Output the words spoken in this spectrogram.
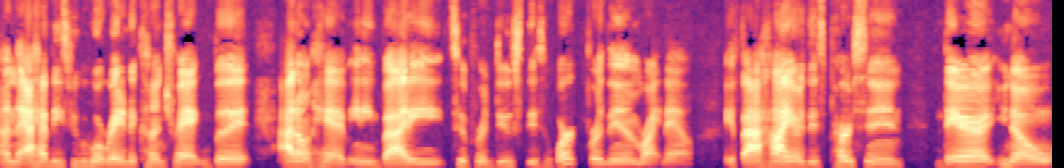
and I have these people who are ready to contract, but I don't have anybody to produce this work for them right now. If I hire this person they're you know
